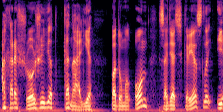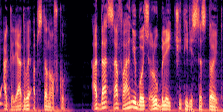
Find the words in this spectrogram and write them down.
«А хорошо живет каналья», — подумал он, садясь в кресло и оглядывая обстановку. «Одна софа, небось, рублей 400 стоит».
